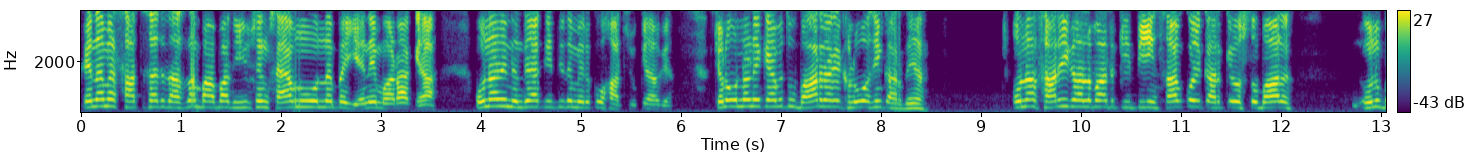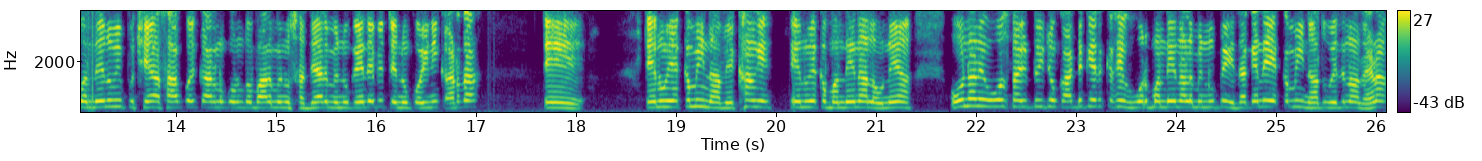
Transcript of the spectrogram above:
ਕਹਿੰਦਾ ਮੈਂ ਸੱਚ ਸੱਚ ਦੱਸਦਾ, ਬਾਬਾ ਦੀਪ ਸਿੰਘ ਸਾਹਿਬ ਨੂੰ ਉਹਨੇ ਭਈਏ ਨੇ ਮਾੜਾ ਕਿਹਾ। ਉਹਨਾਂ ਨੇ ਨਿੰਦਿਆ ਕੀਤੀ ਤੇ ਮੇਰੇ ਕੋਲ ਹੱਥ ਚੁੱਕਿਆ ਗਿਆ। ਚਲੋ ਉਹਨਾਂ ਨੇ ਕਿਹਾ ਵੀ ਤੂੰ ਬਾਹਰ ਜਾ ਕੇ ਖਲੋ, ਅਸੀਂ ਕਰਦੇ ਆ ਉਹਨਾਂ ਸਾਰੀ ਗੱਲਬਾਤ ਕੀਤੀ, ਸਭ ਕੁਝ ਕਰਕੇ ਉਸ ਤੋਂ ਬਾਅਦ ਉਹਨੂੰ ਬੰਦੇ ਨੂੰ ਵੀ ਪੁੱਛਿਆ, ਸਭ ਕੁਝ ਕਰਨ ਕਰਨ ਤੋਂ ਬਾਅਦ ਮੈਨੂੰ ਸੱਦਿਆ ਤੇ ਮੈਨੂੰ ਕਹਿੰਦੇ ਵੀ ਤੈਨੂੰ ਕੋਈ ਨਹੀਂ ਕੱਢਦਾ ਤੇ ਤੈਨੂੰ ਇੱਕ ਮਹੀਨਾ ਵੇਖਾਂਗੇ, ਤੈਨੂੰ ਇੱਕ ਬੰਦੇ ਨਾਲ ਲਾਉਨੇ ਆ ਉਹਨਾਂ ਨੇ ਉਸ ਫੈਕਟਰੀ ਚੋਂ ਕੱਢ ਕੇ ਕਿਸੇ ਹੋਰ ਬੰਦੇ ਨਾਲ ਮੈਨੂੰ ਭੇਜਦਾ ਕਹਿੰਦੇ ਇੱਕ ਮਹੀਨਾ ਤੂੰ ਇਹਦੇ ਨਾਲ ਰਹਿਣਾ।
